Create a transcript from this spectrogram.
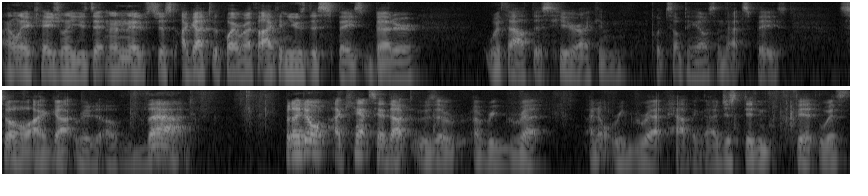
I only occasionally used it. And then it's just, I got to the point where I thought I can use this space better without this here. I can put something else in that space. So I got rid of that. But I don't, I can't say that was a, a regret. I don't regret having that. I just didn't fit with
